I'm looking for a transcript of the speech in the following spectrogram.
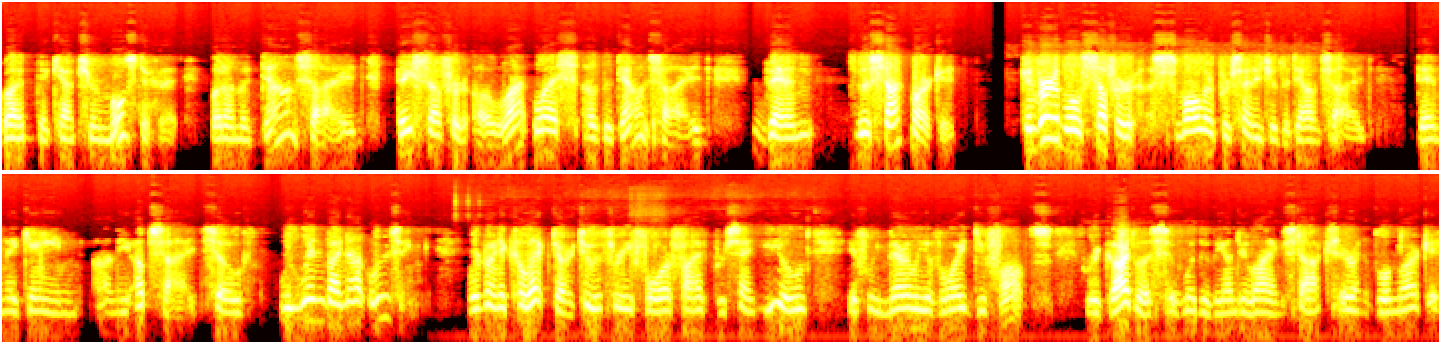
but they capture most of it. But on the downside, they suffer a lot less of the downside than the stock market. Convertibles suffer a smaller percentage of the downside than they gain on the upside. So we win by not losing. We're going to collect our two, three, four, five percent yield if we merely avoid defaults, regardless of whether the underlying stocks are in a bull market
